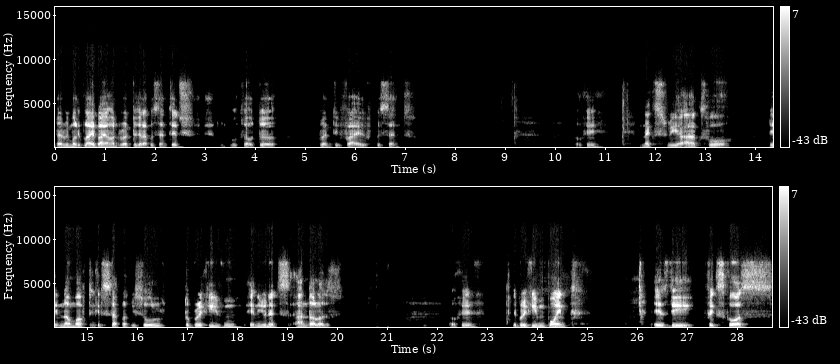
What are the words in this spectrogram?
Then we multiply by 100 to get a percentage. It works out to 25%. Okay. Next, we ask for the number of tickets that must be sold to break even in units and dollars. Okay, the break even point is the fixed cost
